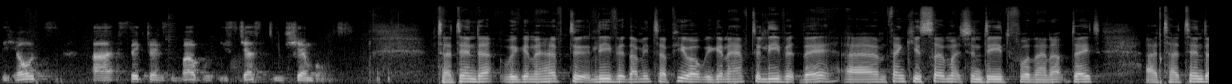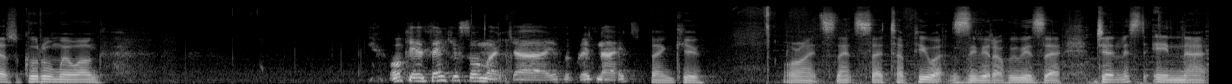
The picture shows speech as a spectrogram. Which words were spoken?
the health uh, sector in Zimbabwe is just in shambles. Tatenda, we're going to have to leave it. I mean, Tapiwa, we're going to have to leave it there. Um, thank you so much indeed for that update. Uh, Tatenda Shukuru Mwewang. Okay, thank you so much. Uh, have a great night. Thank you. All right, so that's uh, Tapiwa Zivira, who is a journalist in uh,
